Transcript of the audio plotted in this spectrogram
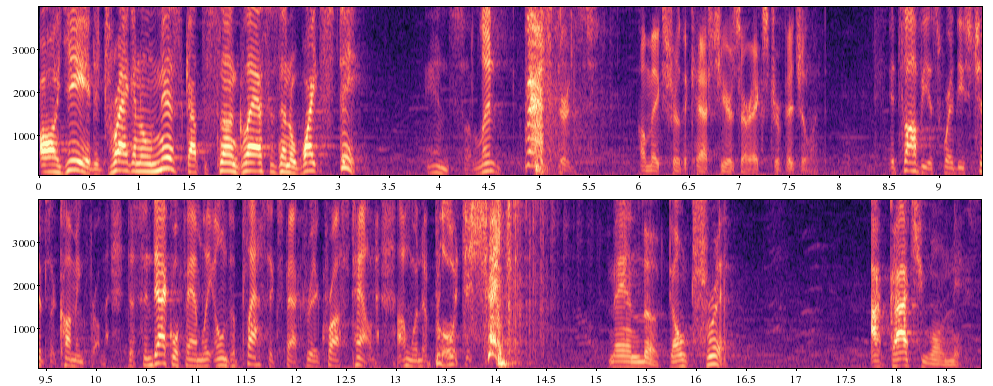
Oh yeah, the dragon on this got the sunglasses and a white stick. Insolent bastards! I'll make sure the cashiers are extra vigilant. It's obvious where these chips are coming from. The Sindacco family owns a plastics factory across town. I'm gonna blow it to shit! Man, look, don't trip. I got you on this.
